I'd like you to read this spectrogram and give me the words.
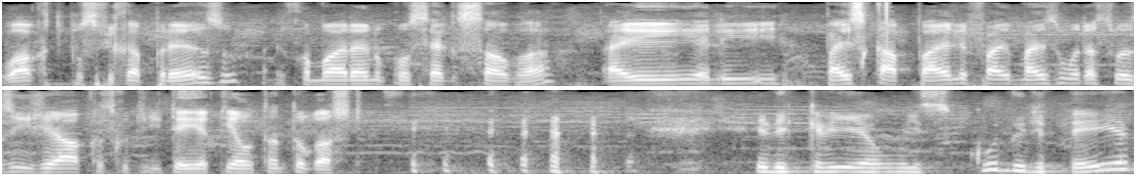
O Octopus fica preso, aí como a aranha não consegue salvar, aí ele, para escapar, ele faz mais uma das suas engenhocas de teia que eu tanto gosto. ele cria um escudo de teia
